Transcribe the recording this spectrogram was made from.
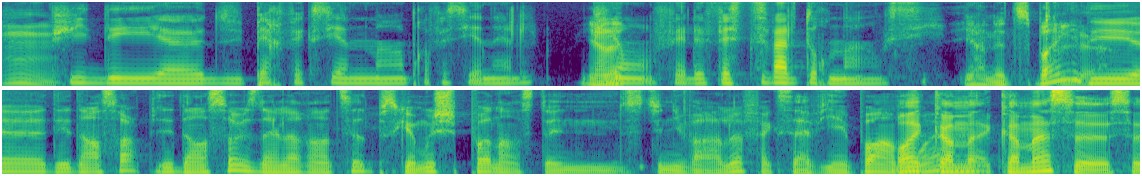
Hmm. puis des, euh, du perfectionnement professionnel. Il Puis a- on fait le festival tournant aussi. Y en a-tu bien des, euh, des danseurs et des danseuses dans les Laurentides? Parce que moi, je suis pas dans cet, uni- cet univers-là, fait que ça vient pas en Ouais, moi. comment, comment ce, ce-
